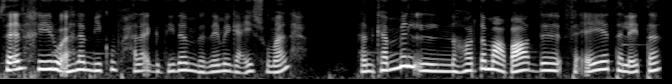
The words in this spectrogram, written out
مساء الخير وأهلا بيكم في حلقة جديدة من برنامج عيش وملح. هنكمل النهارده مع بعض في آية 3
